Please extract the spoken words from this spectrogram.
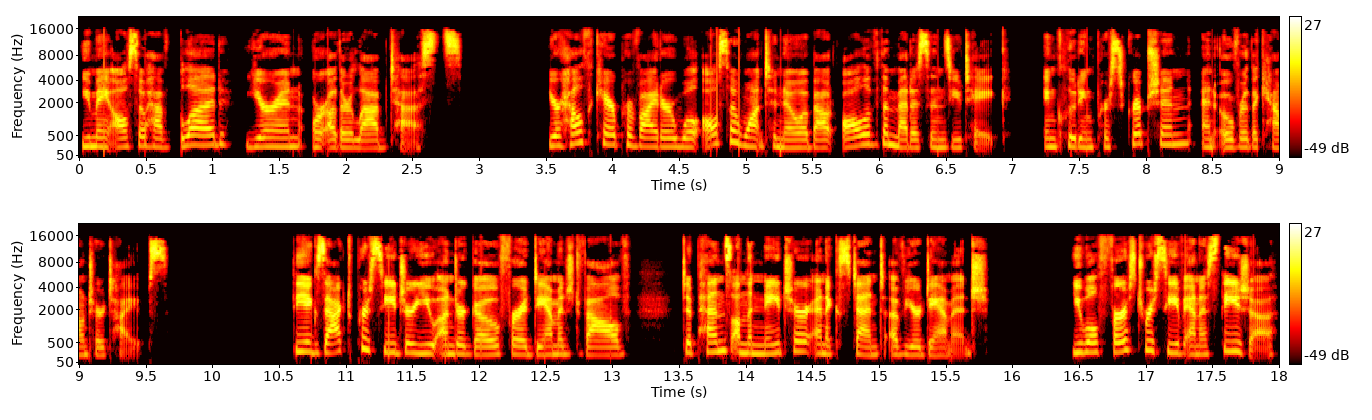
You may also have blood, urine, or other lab tests. Your healthcare provider will also want to know about all of the medicines you take, including prescription and over the counter types. The exact procedure you undergo for a damaged valve depends on the nature and extent of your damage. You will first receive anesthesia,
